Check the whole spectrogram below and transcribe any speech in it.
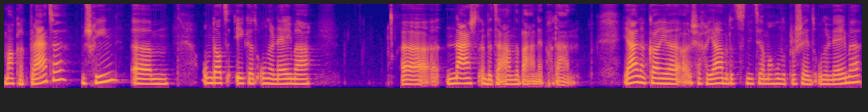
makkelijk praten, misschien, um, omdat ik het ondernemen uh, naast een betaande baan heb gedaan. Ja, dan kan je zeggen, ja, maar dat is niet helemaal 100% ondernemen.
